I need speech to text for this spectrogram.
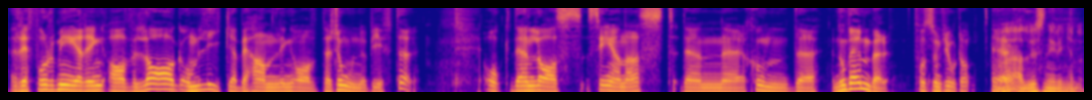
Reformering av lag om lika behandling av personuppgifter. Och den lades senast den eh, 7 november 2014. Ja, Eh, alldeles nyligen då.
